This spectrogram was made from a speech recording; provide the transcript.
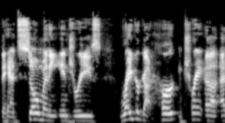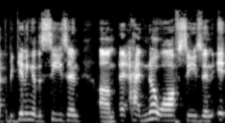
They had so many injuries. Reagor got hurt and tra- uh, at the beginning of the season. Um, had no off season. It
